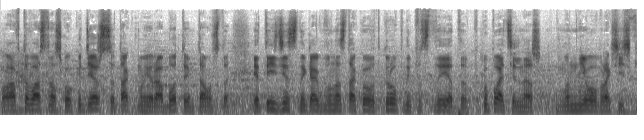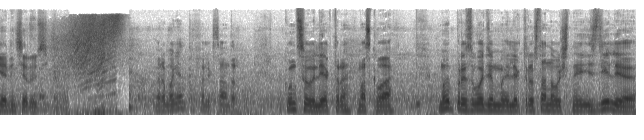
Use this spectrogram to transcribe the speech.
АвтоВАЗ насколько держится, так мы и работаем, потому что это единственный, как бы, у нас такой вот крупный это, покупатель наш. Мы на него практически ориентируемся. Романенков Александр. Кунцево Электро, Москва. Мы производим электроустановочные изделия,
